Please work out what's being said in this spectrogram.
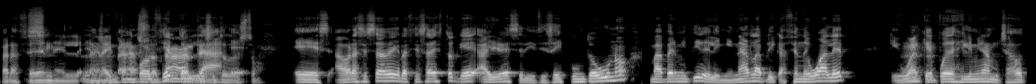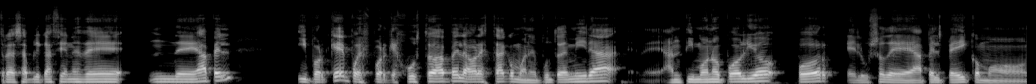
para hacer en el, en iPad. Por cierto, y todo esto es, ahora se sabe, gracias a esto, que iOS 16.1 va a permitir eliminar la aplicación de Wallet, igual que puedes eliminar muchas otras aplicaciones de, Apple. ¿Y por qué? Pues porque justo Apple ahora está como en el punto de mira eh, antimonopolio por el uso de Apple Pay como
